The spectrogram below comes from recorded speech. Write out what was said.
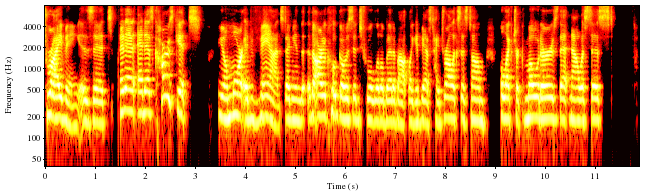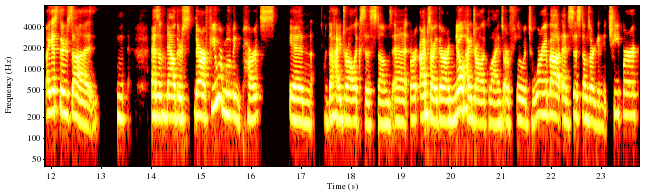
driving? Is it, and, and as cars get, you know more advanced i mean the, the, article goes into a little bit about like advanced hydraulic system electric motors that now assist i guess there's uh as of now there's there are fewer moving parts in the hydraulic systems and or i'm sorry there are no hydraulic lines or fluid to worry about and systems are getting cheaper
